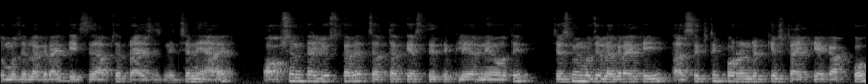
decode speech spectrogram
तो मुझे लग रहा है कि इस हिसाब से प्राइसेस नीचे नहीं आ रहे। ऑप्शन का यूज़ करें जब तक की स्थिति क्लियर नहीं होती। जिसमें मुझे लग रहा है कि सिक्सटी फोर हंड्रेड के स्ट्राइक के आपको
